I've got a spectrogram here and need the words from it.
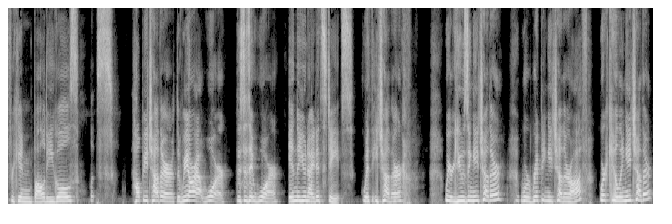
Freaking bald eagles. Let's help each other. We are at war. This is a war in the United States with each other. We're using each other. We're ripping each other off. We're killing each other.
